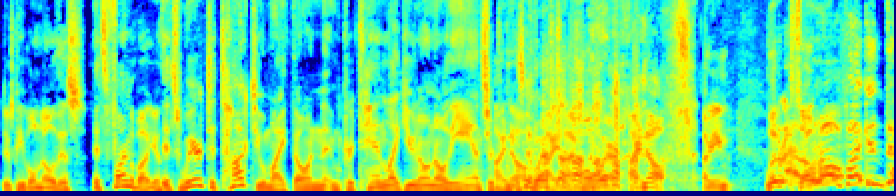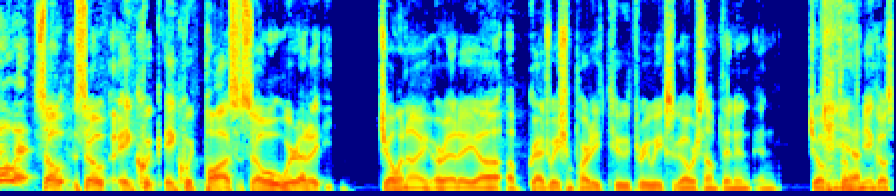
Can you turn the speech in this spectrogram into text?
Do people know this? It's fun about you. It's weird to talk to you, Mike, though, and, and pretend like you don't know the answer to I know. these questions. I, I'm aware. I know. I mean, literally. I so don't know if I can do it. So, so a quick a quick pause. So we're at a Joe and I are at a uh, a graduation party two three weeks ago or something, and and Joe comes up to me and goes,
